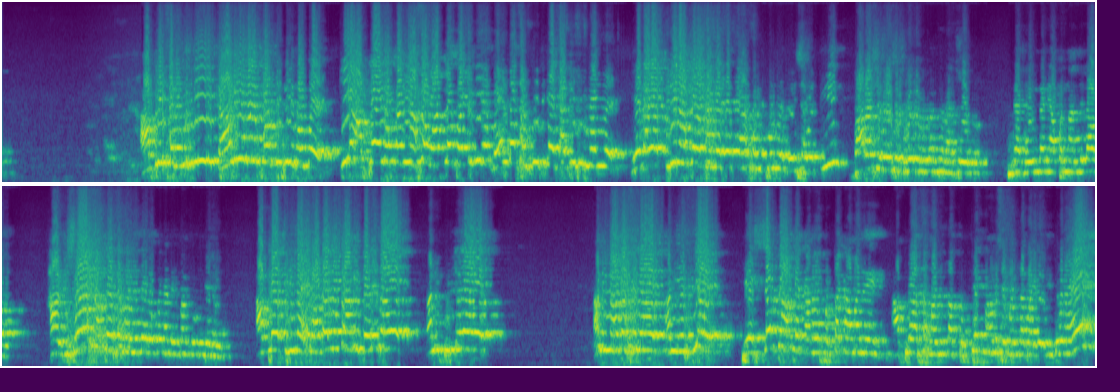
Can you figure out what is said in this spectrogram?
आपली संस्कृती गावी संस्कृती म्हणतोय की आपल्या लोकांनी असं वाटलं पाहिजे की बौद्ध संस्कृती काय जातीची नाहीये येणाऱ्या पिढीला आपल्याला सांगायचं की संपूर्ण देशावरती बाराशे वर्ष लोकांचं राज्य होतं. त्या गोविंदाने आपण नांदलेला आहोत. हा विश्वास आपल्या समाजातल्या लोकांना निर्माण करून दिला आपल्या पिढीला हे वाटायला लोक आम्ही दलित आहोत आम्ही पिढलेले आहोत. आम्ही मागासलेले आहोत आम्ही एसटी आहोत. हे शब्द आपल्या कानावर पडता कामा नये आपल्या समाजातला प्रत्येक माणूस हे म्हणला पाहिजे की कोण आहे?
